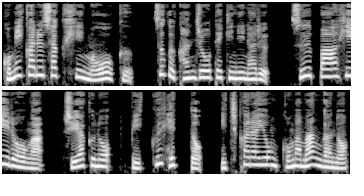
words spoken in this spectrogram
コミカルな作品も多く、すぐ感情的になる、スーパーヒーローが主役のビッグヘッド1から4コマ漫画の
